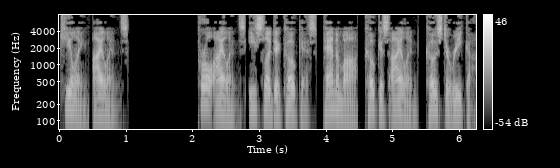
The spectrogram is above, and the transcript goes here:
Keeling Islands. Pearl Islands Isla de Cocos, Panama, Cocos Island, Costa Rica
